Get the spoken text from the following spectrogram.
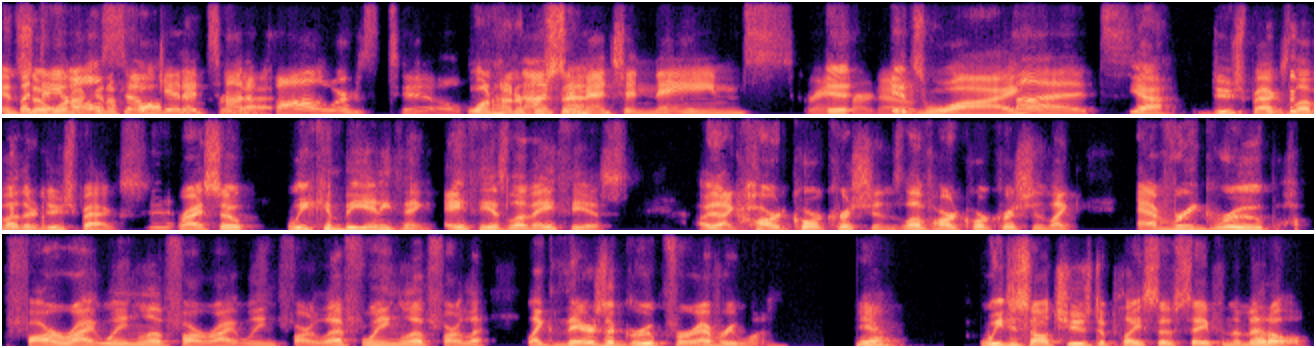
And but so we're not going to get a ton of followers too. One hundred percent. Not to mention names. Grant it, Cardone, it's why. But yeah, douchebags love other douchebags, right? So we can be anything. Atheists love atheists. Like hardcore Christians love hardcore Christians. Like every group, far right wing, love far right wing, far left wing, love far left. Like there's a group for everyone. Yeah. We just all choose to play so safe in the middle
